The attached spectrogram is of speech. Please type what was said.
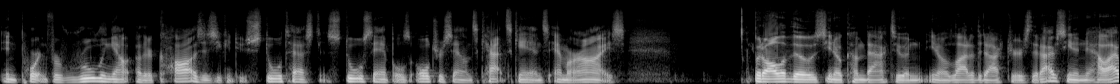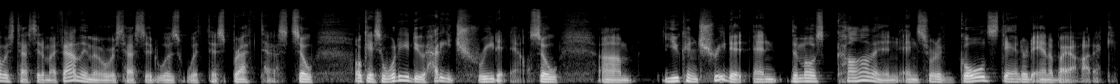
important for ruling out other causes. You can do stool tests and stool samples, ultrasounds, CAT scans, MRIs. But all of those, you know, come back to, and you know, a lot of the doctors that I've seen and how I was tested and my family member was tested was with this breath test. So, okay, so what do you do? How do you treat it now? So, um, you can treat it, and the most common and sort of gold standard antibiotic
